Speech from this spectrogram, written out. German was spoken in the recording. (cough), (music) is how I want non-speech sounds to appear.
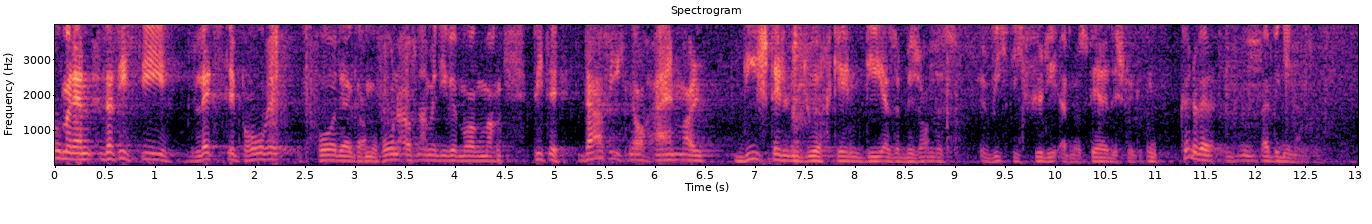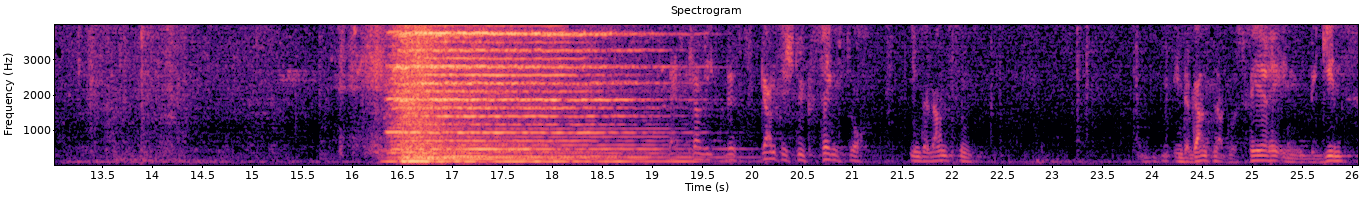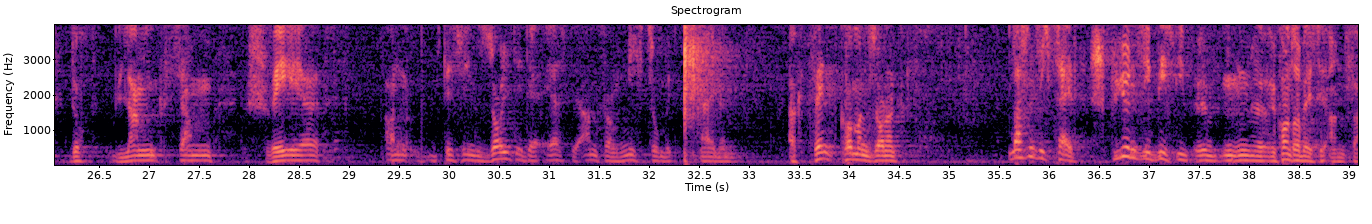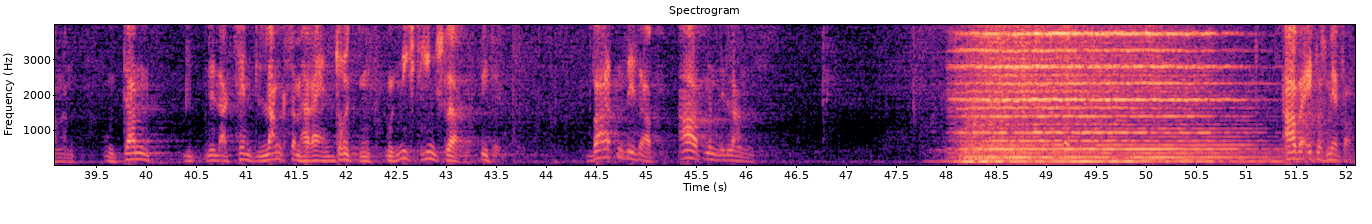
So, meine Herren, das ist die letzte Probe vor der Grammophonaufnahme, die wir morgen machen. Bitte, darf ich noch einmal die Stellen durchgehen, die also besonders wichtig für die Atmosphäre des Stückes sind? Können wir bei Beginn anfangen? Das ganze Stück fängt doch in der ganzen, in der ganzen Atmosphäre, im Beginn, doch langsam, schwer an. Deswegen sollte der erste Anfang nicht so mit einem Akzent kommen, sondern lassen Sie sich Zeit, spüren Sie, bis die äh, äh, Kontrabässe anfangen und dann den Akzent langsam hereindrücken und nicht hinschlagen, bitte. Warten Sie es ab, atmen Sie lang. Aber etwas mehr Bauch.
